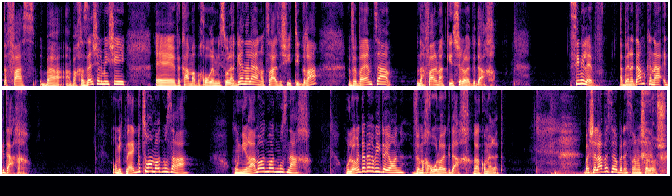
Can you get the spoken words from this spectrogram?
תפס בחזה של מישהי אה, וכמה בחורים ניסו להגן עליה, נוצרה איזושהי תגרה ובאמצע נפל מהכיס שלו אקדח. שימי לב, הבן אדם קנה אקדח. הוא מתנהג בצורה מאוד מוזרה, הוא נראה מאוד מאוד מוזנח, הוא לא מדבר בהיגיון ומכרו לו אקדח, רק אומרת. בשלב הזה הוא בן 23.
